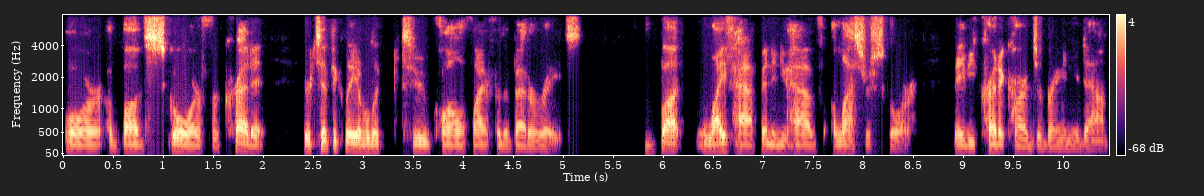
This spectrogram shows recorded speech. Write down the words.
or above score for credit, you're typically able to, to qualify for the better rates. But life happened and you have a lesser score. Maybe credit cards are bringing you down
